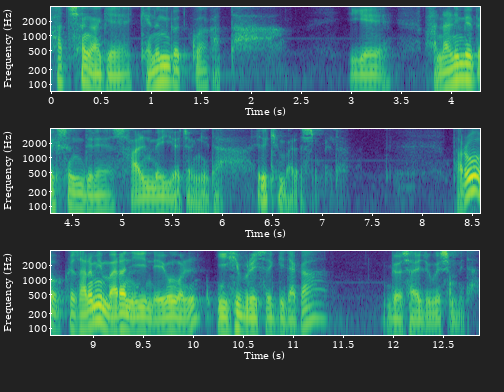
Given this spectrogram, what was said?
화창하게 개는 것과 같다. 이게 하나님의 백성들의 삶의 여정이다. 이렇게 말했습니다. 바로 그 사람이 말한 이 내용을 이 히브리서 기자가 묘사해 주고 있습니다.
